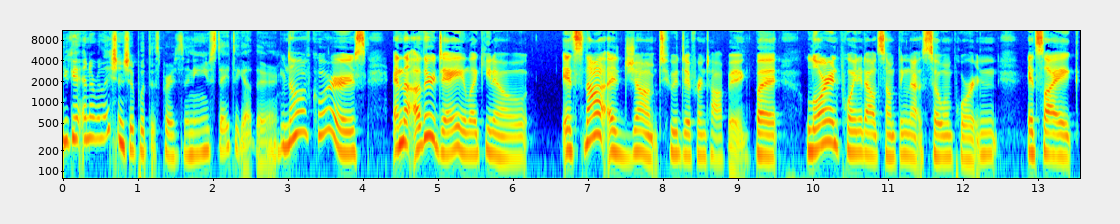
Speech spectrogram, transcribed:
you get in a relationship with this person and you stay together. No, of course. And the other day, like, you know, it's not a jump to a different topic, but Lauren pointed out something that's so important. It's like,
